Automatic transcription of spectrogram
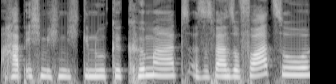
Habe ich mich nicht genug gekümmert? Also es war sofort so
